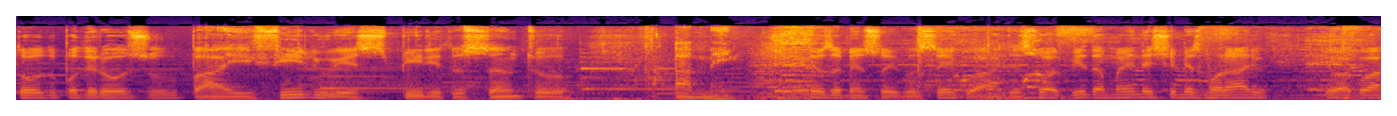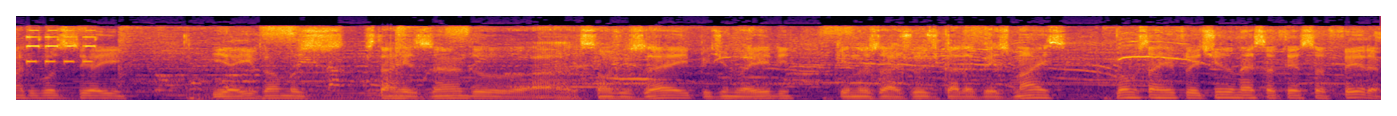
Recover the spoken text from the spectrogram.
Todo-Poderoso, Pai, Filho e Espírito Santo. Amém. Deus abençoe você, guarde a sua vida. Amanhã, neste mesmo horário, eu aguardo você aí. E aí vamos estar rezando a São José e pedindo a ele que nos ajude cada vez mais vamos estar refletindo nessa terça-feira.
